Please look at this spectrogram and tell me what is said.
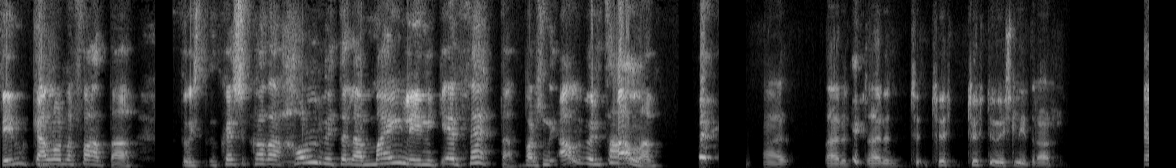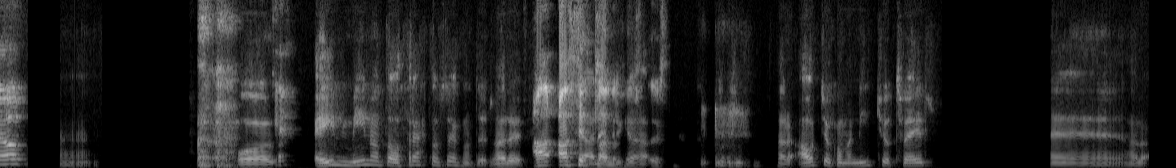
5 gallona fata þú veist, hversu hvaða hálfvitalega mælining er þetta? Bara svona í alvöru talað. Það það eru, það eru tu- tu- 20 lítrar Já, og 1 mínúta og 13 sekundur. Það eru, að að fylla Já, hann, nei, ekki, þú veist. það eru 18,92 eh, það eru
